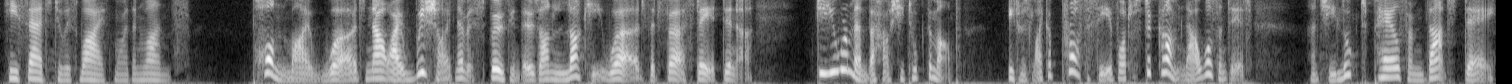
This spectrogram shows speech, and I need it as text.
He said to his wife more than once, "'Pon my word, now I wish I'd never spoken those unlucky words that first day at dinner. Do you remember how she took them up? It was like a prophecy of what was to come now, wasn't it? And she looked pale from that day,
